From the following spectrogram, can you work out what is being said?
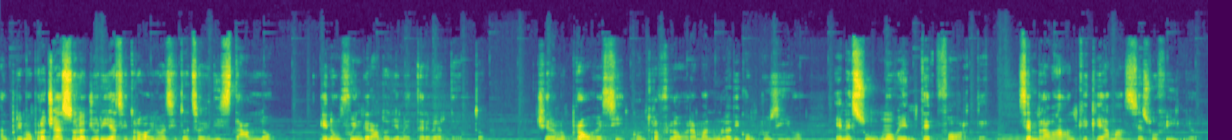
Al primo processo la giuria si trovò in una situazione di stallo e non fu in grado di emettere verdetto. C'erano prove sì contro Flora, ma nulla di conclusivo e nessun movente forte. Sembrava anche che amasse suo figlio.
